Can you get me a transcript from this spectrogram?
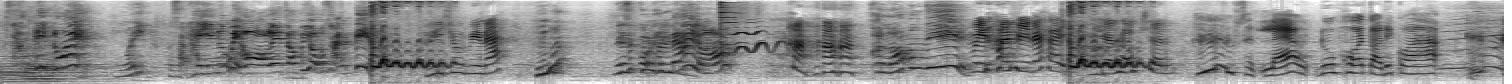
ภาษาอังกฤษด้วยโอ้ยภาษาไท ยยังนึกไม่ออกเลยจะเอาประโยคภาษาอังกฤษเฮ้ยโชคดีนะ หืมในสะกดทำได้เหรอ ขอลอบบ้างดิไม่ได้ไม่ได้อย่าลบฉันอืมเสร็จแล้วดูโพยต่อดีกว่าอืม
